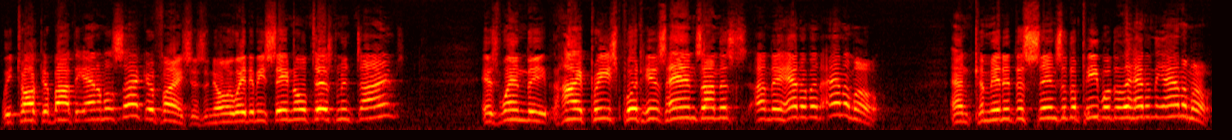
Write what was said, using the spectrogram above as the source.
We talked about the animal sacrifices, and the only way to be saved in Old Testament times is when the high priest put his hands on, this, on the head of an animal and committed the sins of the people to the head of the animal.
